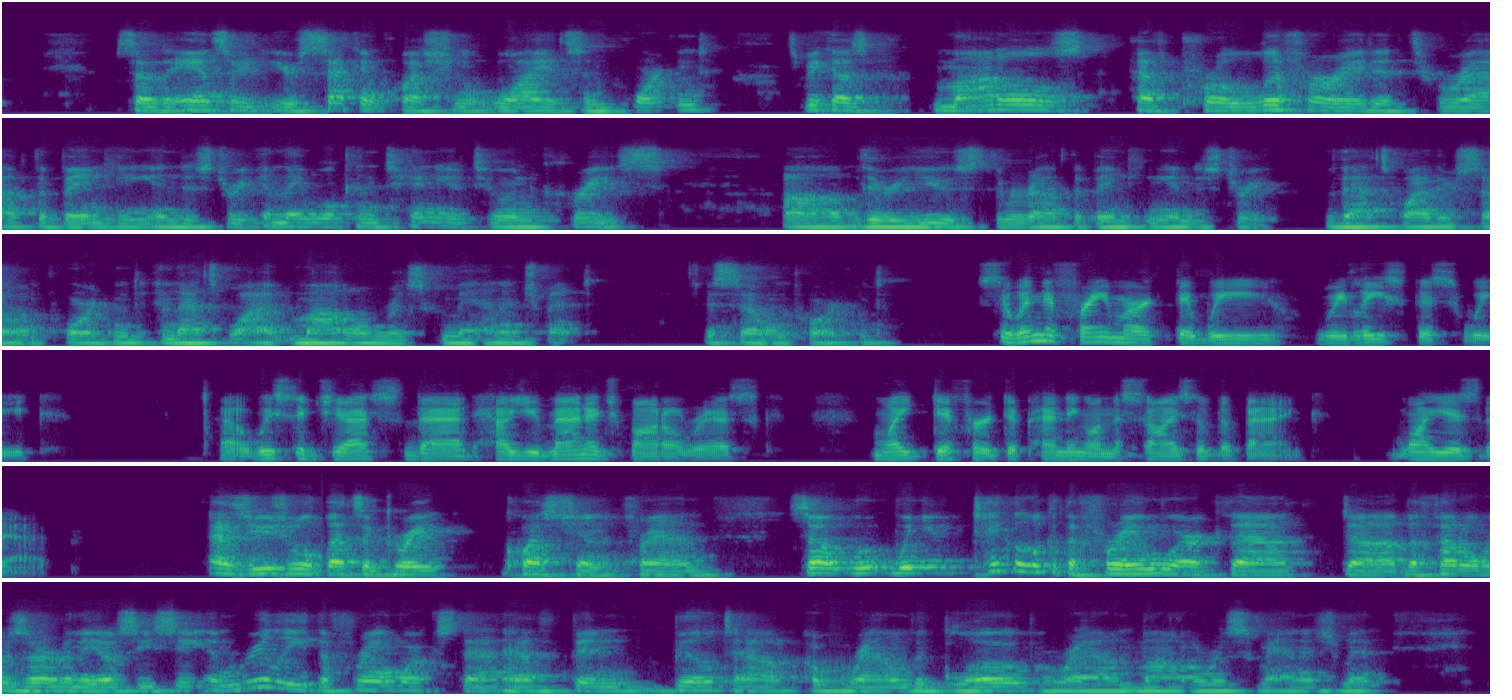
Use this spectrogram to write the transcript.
So to answer your second question, why it's important, it's because models have proliferated throughout the banking industry and they will continue to increase uh, their use throughout the banking industry. That's why they're so important. And that's why model risk management is so important. So, in the framework that we released this week, uh, we suggest that how you manage model risk might differ depending on the size of the bank. Why is that? As usual, that's a great question, Fran. So when you take a look at the framework that uh, the Federal Reserve and the OCC, and really the frameworks that have been built out around the globe around model risk management,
